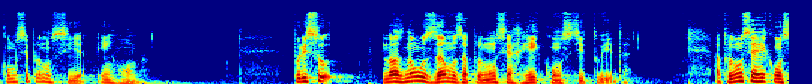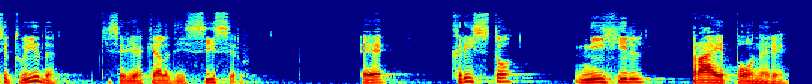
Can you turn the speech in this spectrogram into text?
como se pronuncia em Roma. Por isso, nós não usamos a pronúncia reconstituída. A pronúncia reconstituída, que seria aquela de Cícero, é Christo nihil praeponere.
